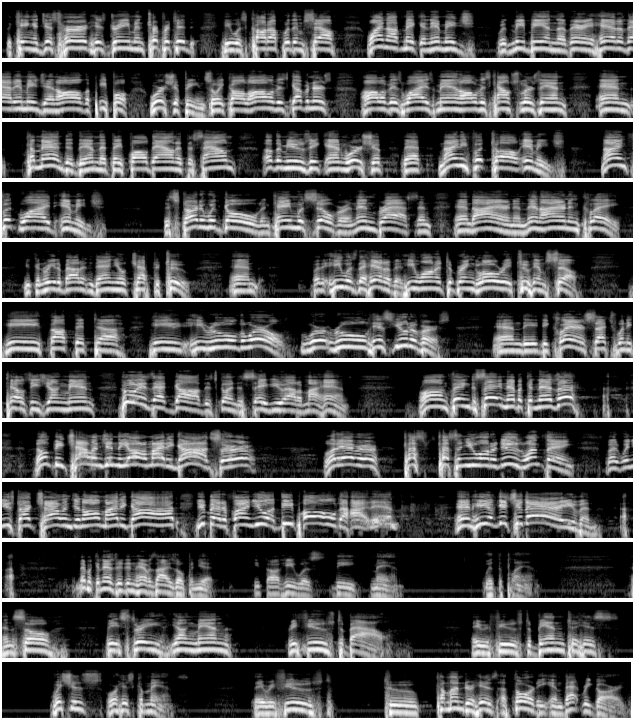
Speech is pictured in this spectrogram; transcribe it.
the king had just heard his dream interpreted. He was caught up with himself. Why not make an image with me being the very head of that image and all the people worshiping? So he called all of his governors, all of his wise men, all of his counselors in and commanded them that they fall down at the sound of the music and worship that 90 foot tall image nine foot wide image that started with gold and came with silver and then brass and, and iron and then iron and clay. You can read about it in Daniel chapter 2. And, but he was the head of it. He wanted to bring glory to himself. He thought that, uh, he, he ruled the world, ruled his universe. And he declares such when he tells these young men, Who is that God that's going to save you out of my hands? Wrong thing to say, Nebuchadnezzar. Don't be challenging the Almighty God, sir. Whatever cuss, cussing you want to do is one thing. But when you start challenging Almighty God, you better find you a deep hole to hide in and he'll get you there even. Nebuchadnezzar didn't have his eyes open yet. He thought he was the man with the plan. And so these three young men refused to bow. They refused to bend to his wishes or his commands. They refused to come under his authority in that regard.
